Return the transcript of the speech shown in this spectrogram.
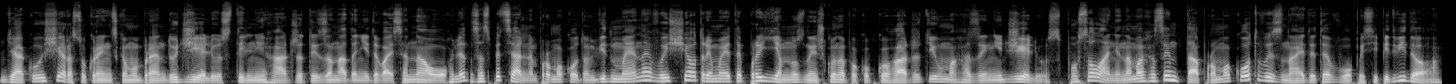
Дякую ще раз українському бренду Джелю стильні гаджети за надані девайси на огляд. За спеціальним промокодом від мене ви ще отримаєте приємну знижку на покупку гаджетів в магазині Джеліус. Посилання на магазин та промокод ви знайдете в описі під відео.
